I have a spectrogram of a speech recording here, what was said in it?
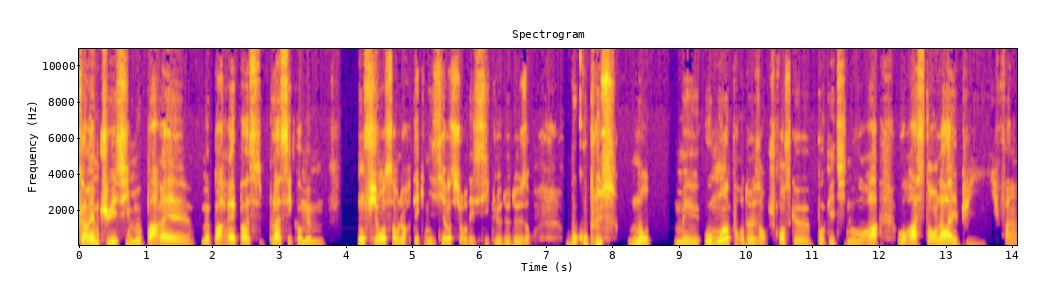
quand même, QSI me paraît, me paraît pas, placer quand même confiance en leurs techniciens sur des cycles de deux ans. Beaucoup plus, non, mais au moins pour deux ans. Je pense que Pochettino aura, aura ce temps-là, et puis, enfin,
